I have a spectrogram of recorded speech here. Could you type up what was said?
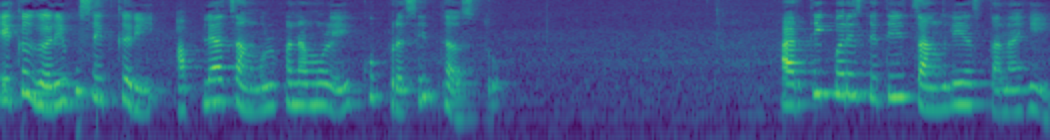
एक गरीब शेतकरी आपल्या चांगुलपणामुळे खूप प्रसिद्ध असतो. आर्थिक परिस्थिती चांगली असतानाही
